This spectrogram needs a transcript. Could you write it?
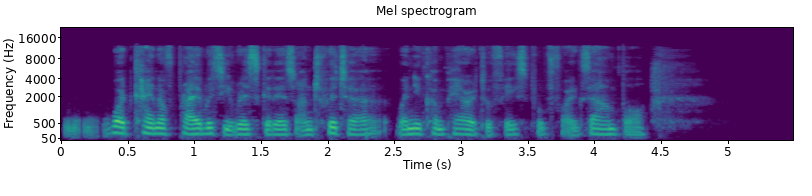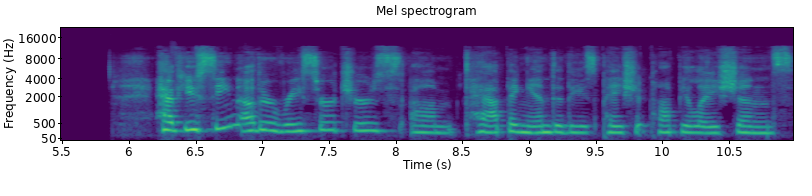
what kind of privacy risk it is on Twitter when you compare it to Facebook, for example. Have you seen other researchers um, tapping into these patient populations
